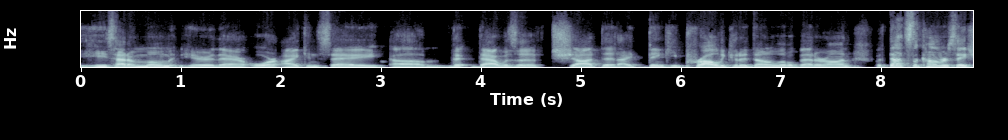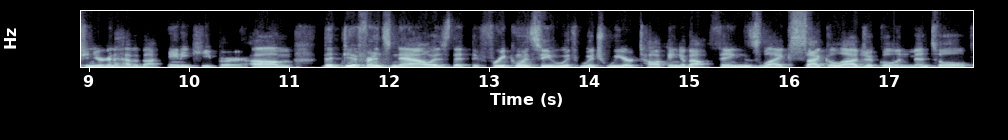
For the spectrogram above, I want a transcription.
he's had a moment here or there, or I can say um, that that was a shot that I think he probably could have done a little better on. But that's the conversation you're going to have about any keeper. Um, the difference now is that the frequency with which we are talking about things like psychological and mental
